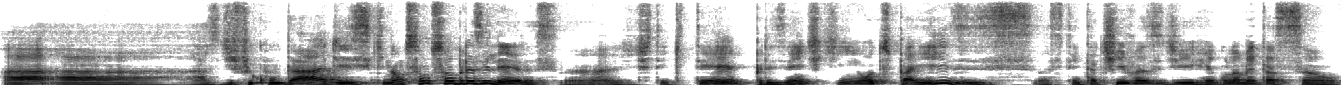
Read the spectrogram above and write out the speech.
às dificuldades que não são só brasileiras. Né? A gente tem que ter presente que em outros países as tentativas de regulamentação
